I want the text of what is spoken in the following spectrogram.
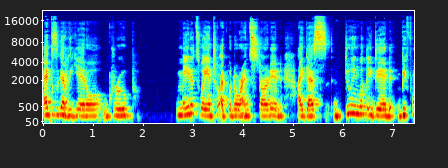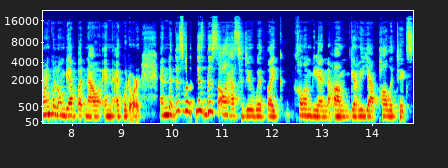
ex guerrillero group made its way into Ecuador and started, I guess, doing what they did before in Colombia, but now in Ecuador. And this was this, this all has to do with like Colombian um, guerrilla politics.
